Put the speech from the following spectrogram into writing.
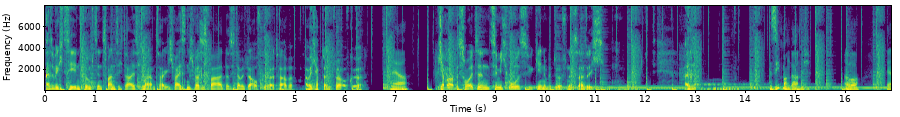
Also wirklich 10, 15, 20, 30 Mal am Tag. Ich weiß nicht, was es war, dass ich damit wieder aufgehört habe. Aber ich habe damit wieder aufgehört. Ja. Ich habe aber bis heute ein ziemlich hohes Hygienebedürfnis. Also ich. Also. Sieht man gar nicht. Aber, ja.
